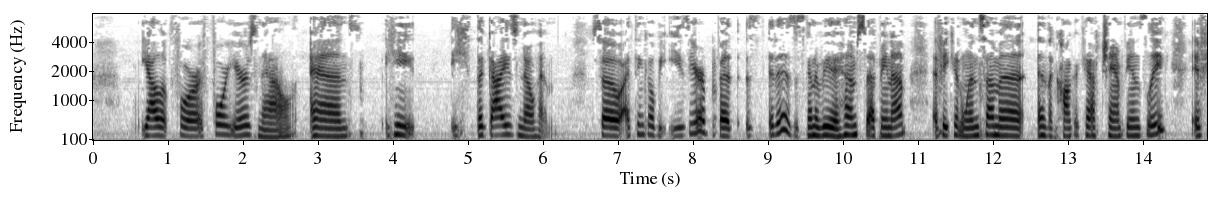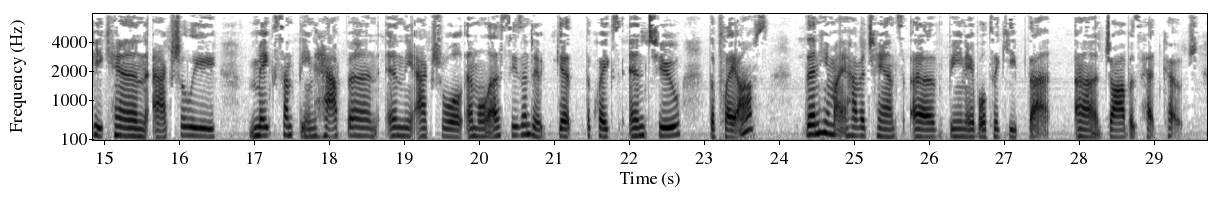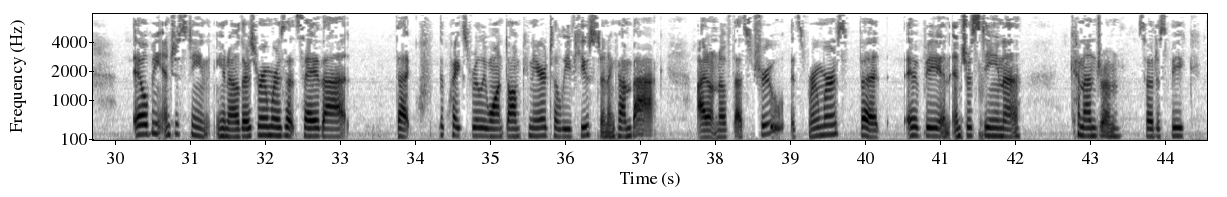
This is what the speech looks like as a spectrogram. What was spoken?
Yallop for four years now, and he, he the guys know him. So I think it'll be easier, but it's- it is. Going to be him stepping up. If he can win some uh, in the CONCACAF Champions League, if he can actually make something happen in the actual MLS season to get the Quakes into the playoffs, then he might have a chance of being able to keep that uh, job as head coach. It'll be interesting. You know, there's rumors that say that that the Quakes really want Dom Kinnear to leave Houston and come back. I don't know if that's true. It's rumors, but it would be an interesting uh, conundrum, so to speak.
